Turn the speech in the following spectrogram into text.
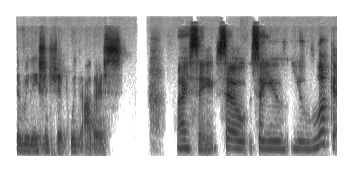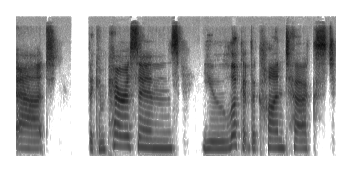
the relationship with others. I see. So so you you look at the comparisons you look at the context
